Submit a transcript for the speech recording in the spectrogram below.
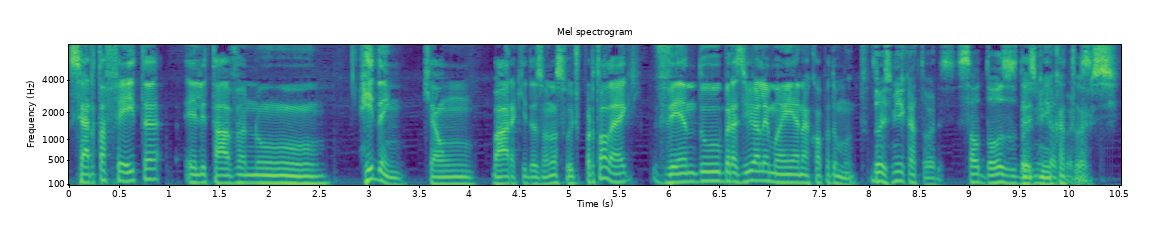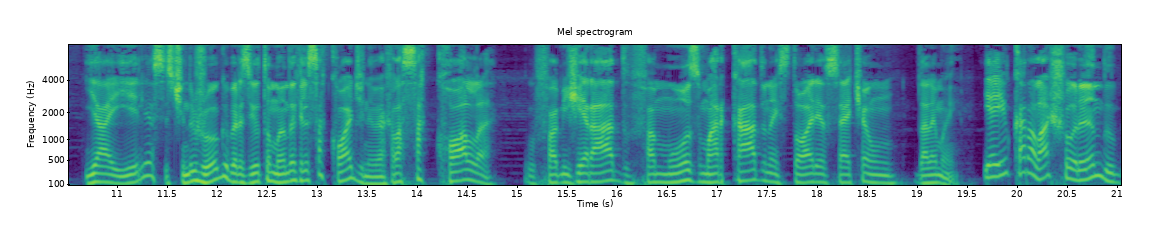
Certa feita, ele tava no Hidden que é um bar aqui da Zona Sul de Porto Alegre, vendo Brasil e Alemanha na Copa do Mundo. 2014. Saudoso 2014. 2014. E aí ele assistindo o jogo, o Brasil tomando aquele sacode, né? Aquela sacola, o famigerado, famoso, marcado na história 7 a 1 da Alemanha. E aí o cara lá chorando,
